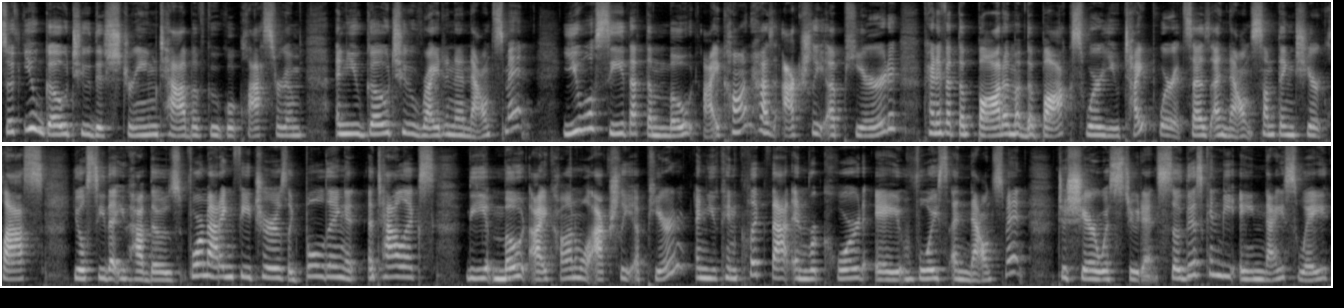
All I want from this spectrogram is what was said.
So if you go to the Stream tab of Google Classroom and you go to write an announcement, you will see that the Mote icon has actually appeared kind of at the bottom of the box where you type, where it says announce something to your class. You'll see that you have those formatting features like bolding, italics. The Mote icon will actually appear, and you can click that and record a voice announcement to share with students. So, this can be a nice way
